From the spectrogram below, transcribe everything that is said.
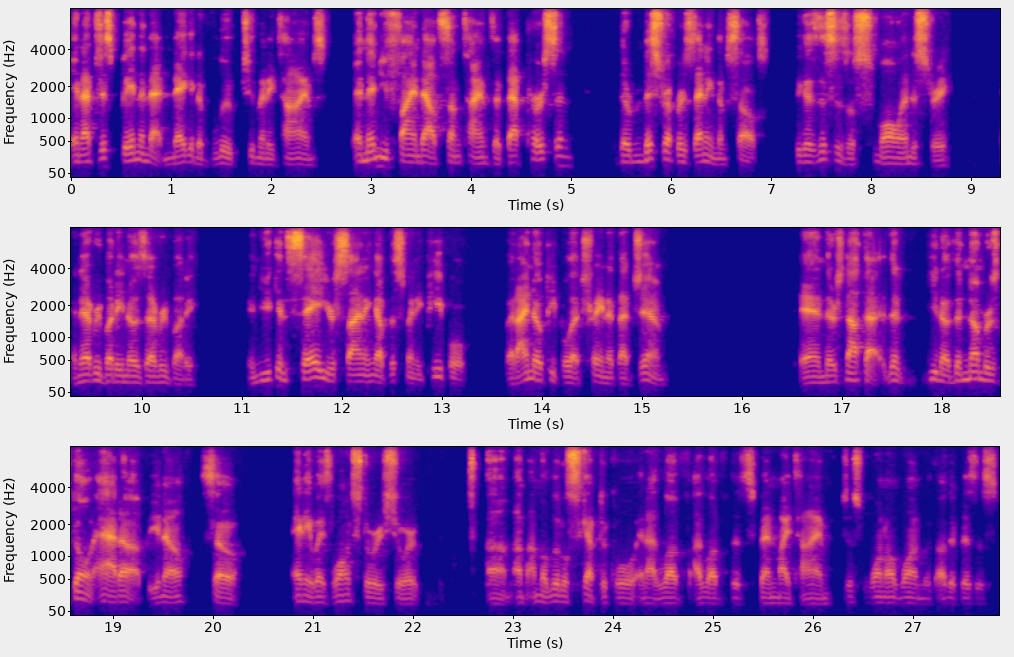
And I've just been in that negative loop too many times. And then you find out sometimes that that person, they're misrepresenting themselves because this is a small industry and everybody knows everybody. And you can say you're signing up this many people, but I know people that train at that gym. And there's not that the you know the numbers don't add up you know? So anyways long story short um, I'm, I'm a little skeptical and i love i love to spend my time just one-on-one with other business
